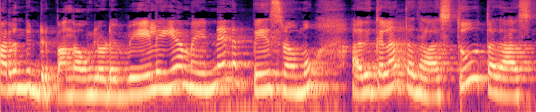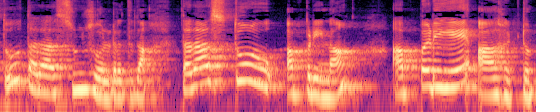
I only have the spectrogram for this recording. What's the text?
பறந்துட்டு இருப்பாங்க. அவங்களோட வேலையை நம்ம என்னென்ன பேசுகிறோமோ அதுக்கெல்லாம் ததாஸ்து ததாஸ்து ததாஸ்துன்னு சொல்கிறது தான் ததாஸ்து அப்படின்னா அப்படியே ஆகட்டும்.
